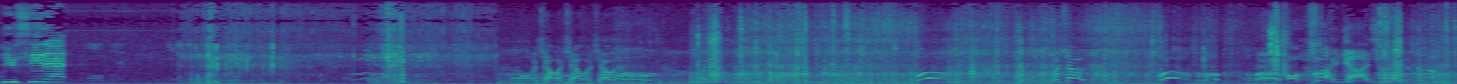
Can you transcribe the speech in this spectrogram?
you see that? Watch out, watch out, watch out. Watch out. Watch out. Oh my gosh.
